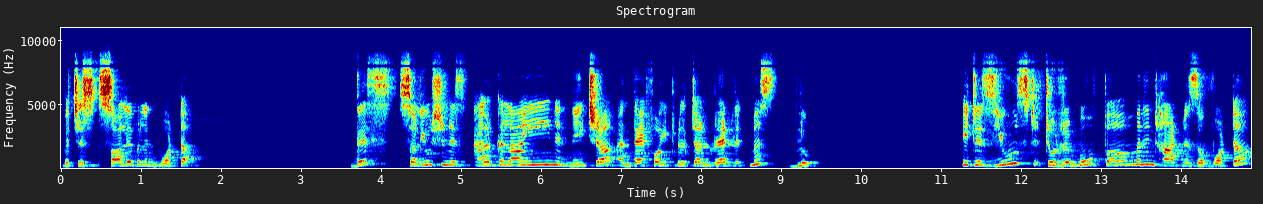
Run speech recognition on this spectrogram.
which is soluble in water this solution is alkaline in nature and therefore it will turn red litmus blue. It is used to remove permanent hardness of water.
